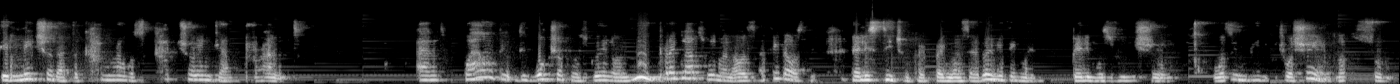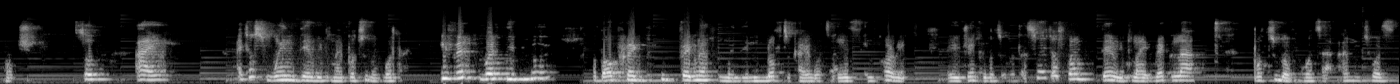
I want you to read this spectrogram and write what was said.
They made sure that the camera was capturing their brand. And while the, the workshop was going on, me, pregnant woman, I was I think that was the early stage of my pregnancy. I don't even think my belly was really showing. It wasn't really, it was showing, but not so much. So I I just went there with my bottle of water. even when you know about preg- pregnant women, they love to carry water and it's encouraged that you drink a lot of water. So I just went there with my regular bottle of water and it was,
